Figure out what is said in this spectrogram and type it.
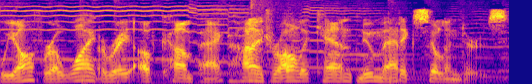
We offer a wide array of compact hydraulic and pneumatic cylinders.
